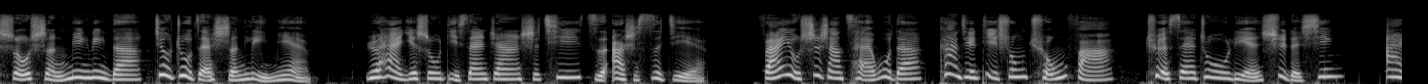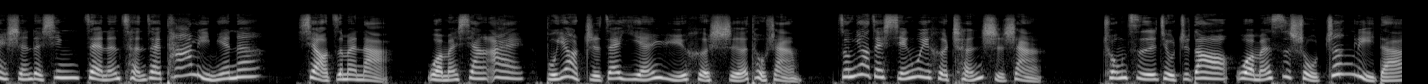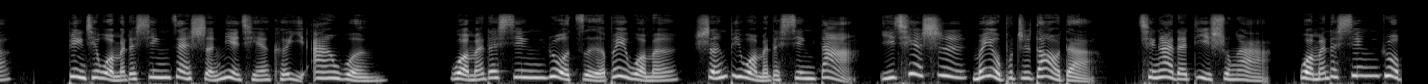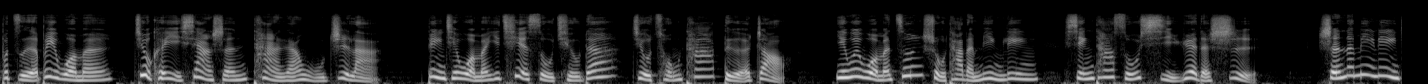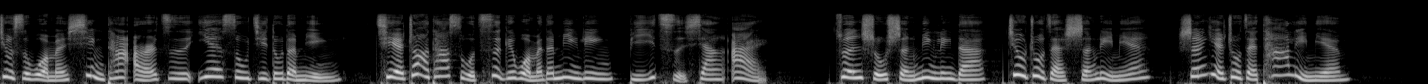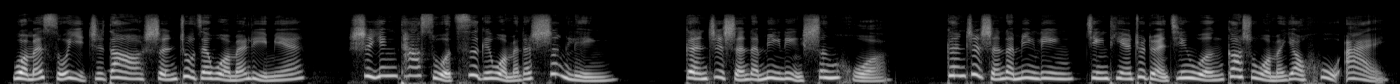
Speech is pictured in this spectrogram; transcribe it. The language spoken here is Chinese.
守神命令的，就住在神里面。约翰一书第三章十七至二十四节：凡有世上财物的，看见弟兄穷乏，却塞住连续的心，爱神的心怎能存在他里面呢？小子们呐，我们相爱，不要只在言语和舌头上，总要在行为和诚实上。从此就知道我们是守真理的，并且我们的心在神面前可以安稳。我们的心若责备我们，神比我们的心大，一切事没有不知道的。亲爱的弟兄啊，我们的心若不责备我们，就可以向神坦然无惧了，并且我们一切所求的就从他得着，因为我们遵守他的命令，行他所喜悦的事。神的命令就是我们信他儿子耶稣基督的名。且照他所赐给我们的命令彼此相爱，遵守神命令的就住在神里面，神也住在他里面。我们所以知道神住在我们里面，是因他所赐给我们的圣灵。根据神的命令生活，根据神的命令。今天这段经文告诉我们要互爱。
